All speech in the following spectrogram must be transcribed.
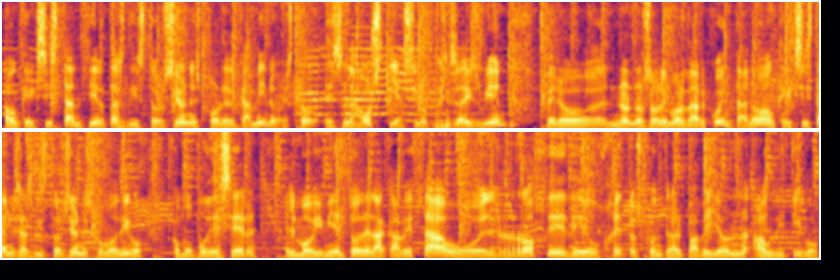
aunque existan ciertas distorsiones por el camino. Esto es la hostia, si lo pensáis bien, pero no nos solemos dar cuenta, ¿no? Aunque existan esas distorsiones, como digo, como puede ser el movimiento de la cabeza o el roce de objetos contra el pabellón auditivo.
